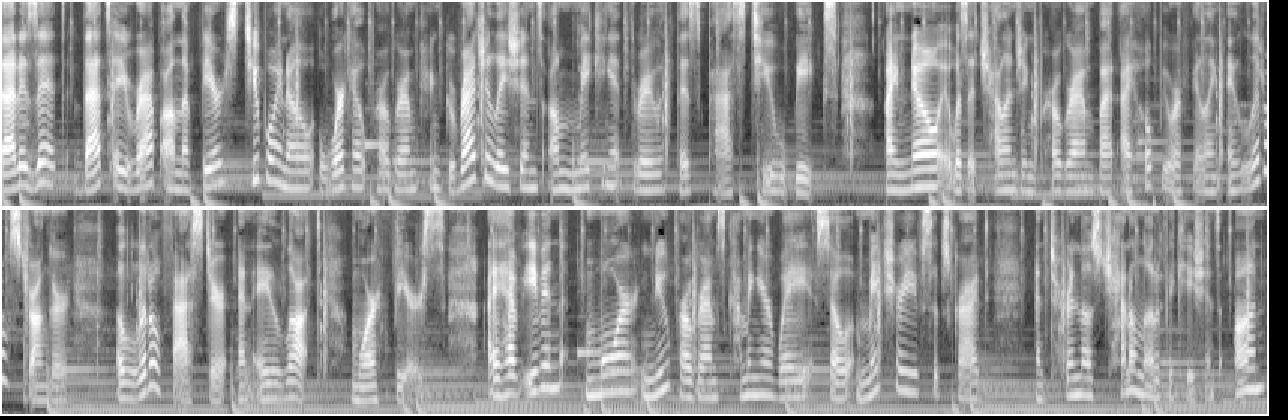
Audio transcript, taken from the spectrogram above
that is it. That's a wrap on the Fierce 2.0 workout program. Congratulations on making it through this past two weeks. I know it was a challenging program, but I hope you are feeling a little stronger, a little faster, and a lot more fierce. I have even more new programs coming your way, so make sure you've subscribed and turn those channel notifications on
